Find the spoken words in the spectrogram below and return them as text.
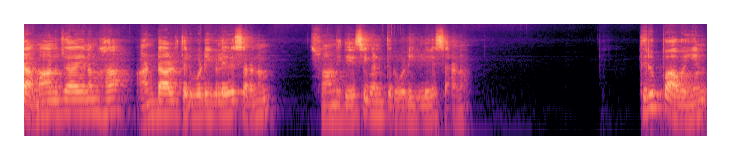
ராமானுஜாய நமஹா ஆண்டாள் திருவடிகளே சரணம் சுவாமி தேசிகன் திருவடிகளே சரணம் திருப்பாவையின்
